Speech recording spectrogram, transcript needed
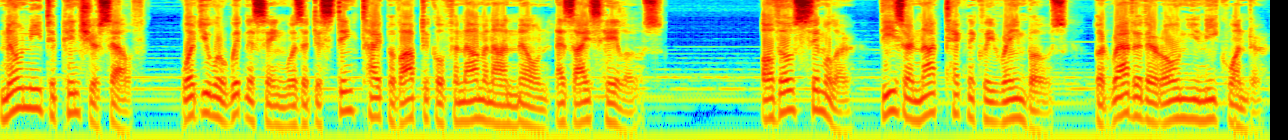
No need to pinch yourself, what you were witnessing was a distinct type of optical phenomenon known as ice halos. Although similar, these are not technically rainbows, but rather their own unique wonder.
